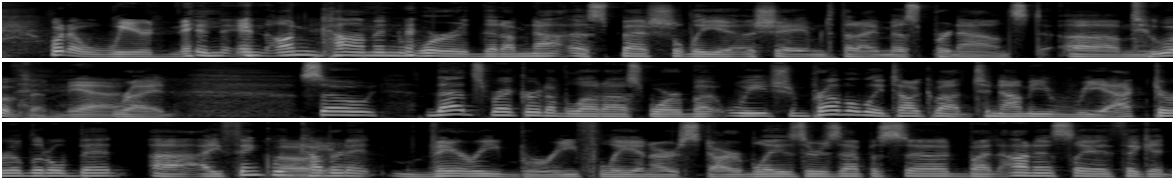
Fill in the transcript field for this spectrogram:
what a weird name. an, an uncommon word that I'm not especially ashamed that I mispronounced. Um, Two of them, yeah. Right. So that's Record of Lodoss War, but we should probably talk about Toonami Reactor a little bit. Uh, I think we Oh, covered yeah. it very briefly in our Star Blazers episode, but honestly, I think it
